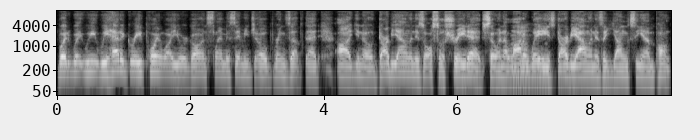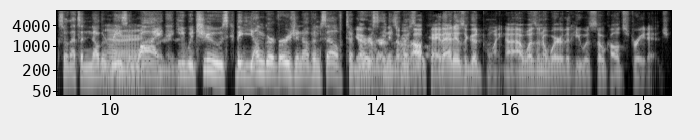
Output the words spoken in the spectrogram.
But we, we we had a great point while you were going. Slamming Sammy Joe brings up that uh you know Darby Allin is also straight edge. So in a lot mm-hmm. of ways, Darby Allin is a young CM Punk. So that's another mm-hmm. reason why he would choose the younger version of himself to younger burst in his first. Okay, that is a good point. I, I wasn't aware that he was so called straight edge.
